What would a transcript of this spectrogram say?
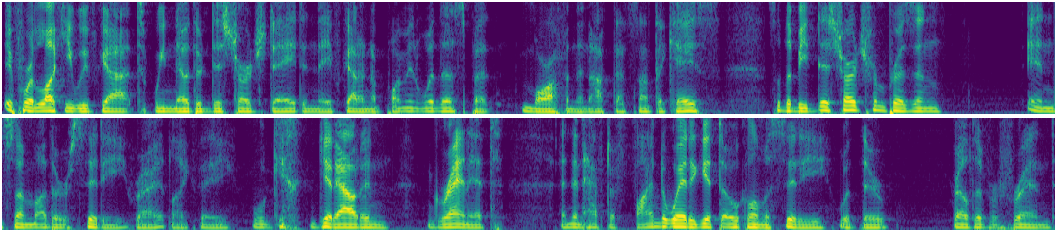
If we're lucky, we've got we know their discharge date and they've got an appointment with us, but more often than not that's not the case. So they'll be discharged from prison in some other city, right? Like they will get- get out in Granite and then have to find a way to get to Oklahoma City with their relative or friend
